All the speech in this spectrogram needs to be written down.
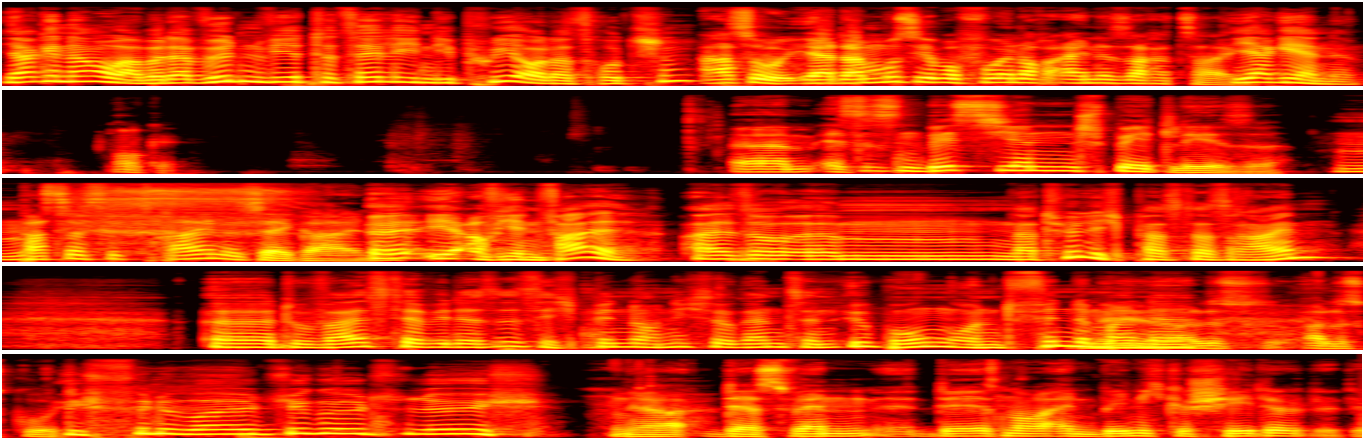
Ja, genau, aber da würden wir tatsächlich in die Pre-Orders rutschen. Achso, ja, da muss ich aber vorher noch eine Sache zeigen. Ja, gerne. Okay. Ähm, es ist ein bisschen Spätlese. Mhm. Passt das jetzt rein? Ist ja egal. Ne? Äh, ja, auf jeden Fall. Also, ähm, natürlich passt das rein. Äh, du weißt ja, wie das ist. Ich bin noch nicht so ganz in Übung und finde Nee, meine. alles, alles gut. ich finde meine Jingles nicht. Ja, der Sven, der ist noch ein wenig geschädigt,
